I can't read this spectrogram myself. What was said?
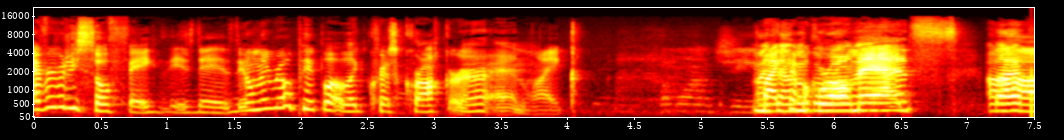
everybody's so fake these days. The only real people are like Chris Crocker and like My, My Chemical, Chemical Romance, Romance, Black uh,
